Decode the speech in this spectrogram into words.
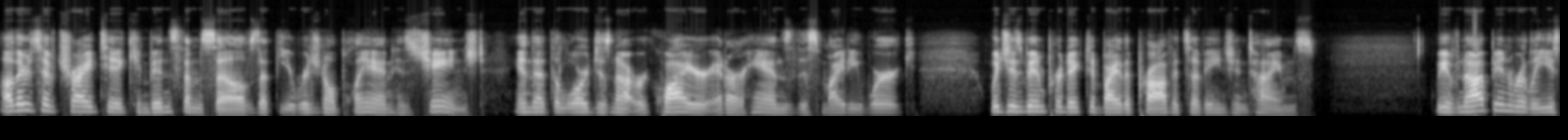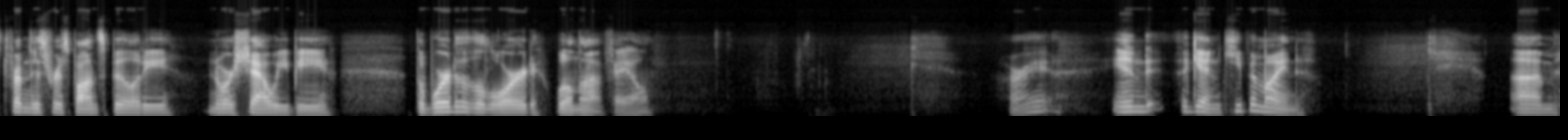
Others have tried to convince themselves that the original plan has changed and that the Lord does not require at our hands this mighty work, which has been predicted by the prophets of ancient times. We have not been released from this responsibility, nor shall we be. The word of the Lord will not fail. All right. And again, keep in mind, um,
